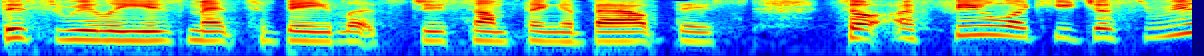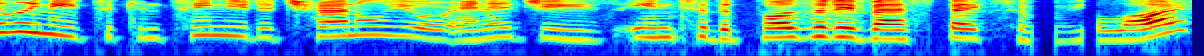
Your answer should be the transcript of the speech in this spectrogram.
this really is meant to be. Let's do something about this. So I feel like you just really need to continue to channel your energies into the positive aspects of your life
